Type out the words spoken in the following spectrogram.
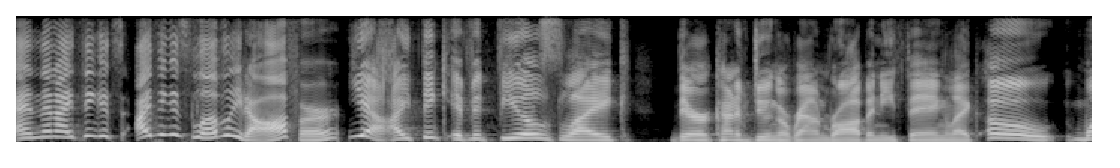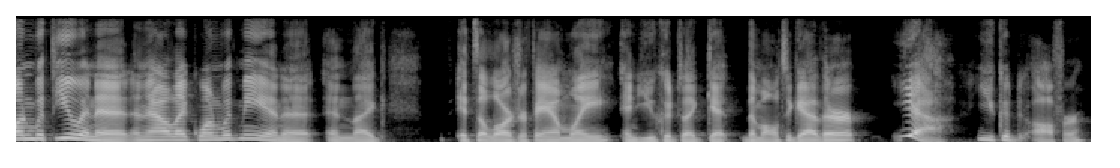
and then I think it's I think it's lovely to offer. Yeah, I think if it feels like they're kind of doing a round robin thing, like, oh, one with you in it, and now like one with me in it, and like it's a larger family and you could like get them all together. Yeah, you could offer.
